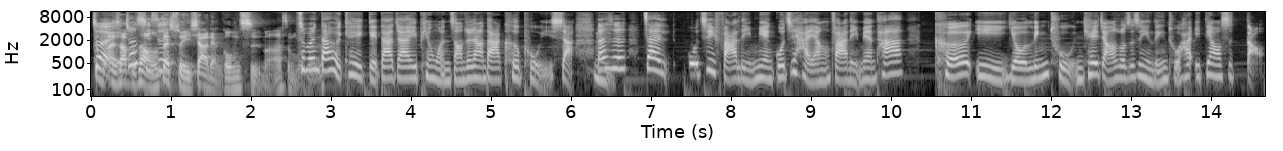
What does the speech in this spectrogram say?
真母暗杀不是好像在水下两公尺吗？什么？这边待会可以给大家一篇文章，就让大家科普一下。但是在国际法里面，国际海洋法里面，它可以有领土，你可以讲到说这是你领土，它一定要是岛。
